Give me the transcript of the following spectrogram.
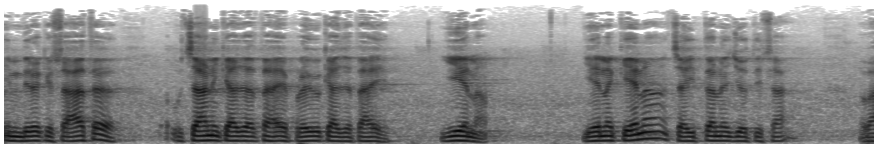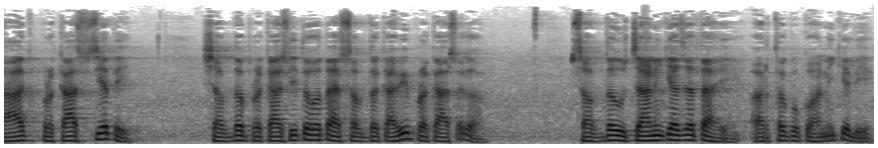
इंद्रिय के साथ उच्चारण किया जाता है, प्रयोग किया जाता है ये न ये न के न चैतन्य ज्योतिषा, वाग प्रकाश्यते। शब्द प्रकाशित होता है, शब्द का भी प्रकाशक। शब्द उच्चारण किया जाता है, अर्थ को कहने के लिए,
